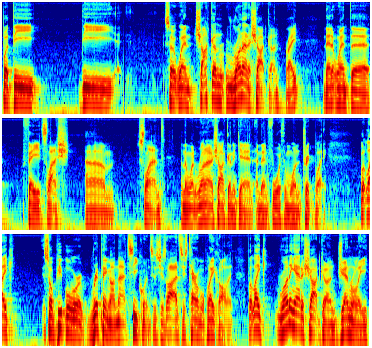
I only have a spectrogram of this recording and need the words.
but the the so it went shotgun run out of shotgun right? Then it went the fade slash um, slant and then went run out of shotgun again and then fourth and one trick play. But like so people were ripping on that sequence. It's just oh it's just terrible play calling. But like running out of shotgun generally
